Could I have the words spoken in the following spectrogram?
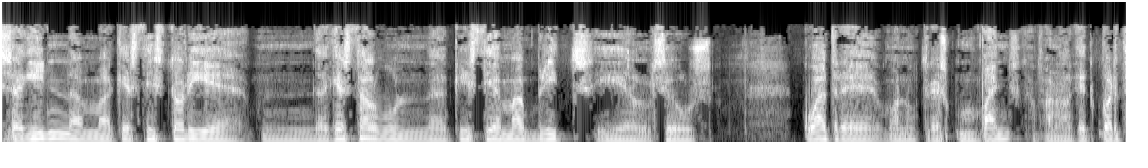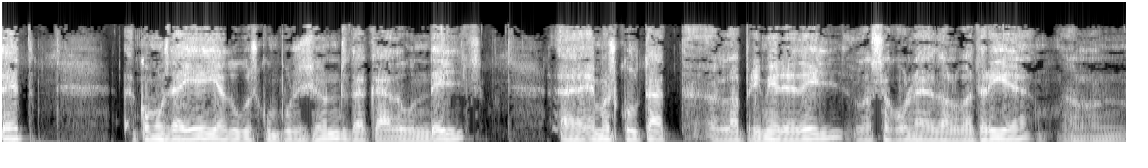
Seguint amb aquesta història d'aquest àlbum de Christian McBride i els seus quatre, bueno, tres companys que fan aquest quartet, com us deia, hi ha dues composicions de cada un d'ells. Eh, hem escoltat la primera d'ell, la segona del bateria, el,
